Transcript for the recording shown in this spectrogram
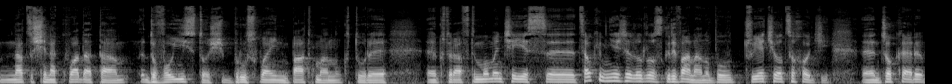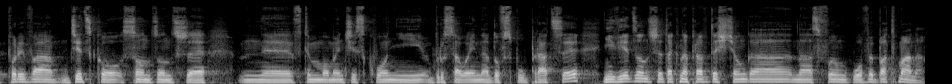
na co się nakłada ta dwoistość Bruce Wayne, Batman, który, e, która w tym momencie jest e, całkiem nieźle rozgrywana, no bo czujecie o co chodzi. E, Joker porywa dziecko sądząc, że mm, w tym momencie skłoni Bruce'a Wayne'a do współpracy, nie wiedząc, że tak naprawdę ściąga na swoją głowę Batmana.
